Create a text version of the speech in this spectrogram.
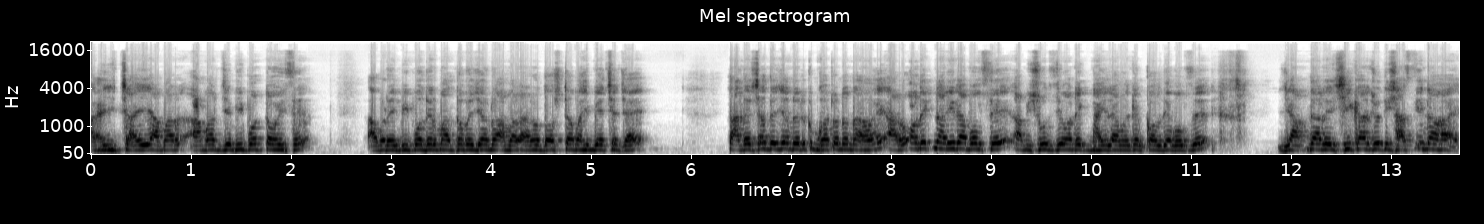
আমি চাই আমার আমার যে বিপদটা হয়েছে, আমার এই বিপদের মাধ্যমে যেন আমার আরও দশটা ভাই বেঁচে যায়। তাদের সাথে যেন এরকম ঘটনা না হয়। আর অনেক নারীরা বলছে, আমি শুনছি অনেক ভাইরা আমাকে কল দিয়ে বলছে, যে আপনার এই শিকার যদি শাস্তি না হয়,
